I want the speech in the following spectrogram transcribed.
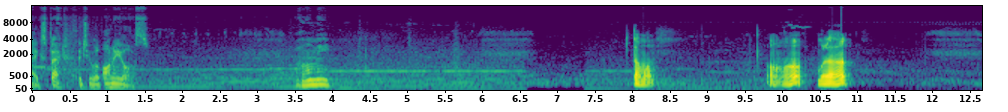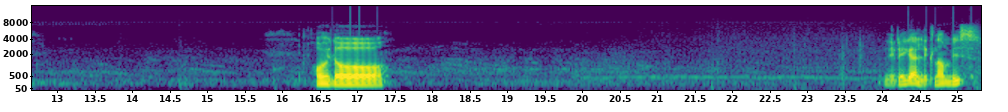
I expect that you will honor yours. Follow me. Tamam. Aha. Buradan. Hoydo. Nereye geldik lan biz?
